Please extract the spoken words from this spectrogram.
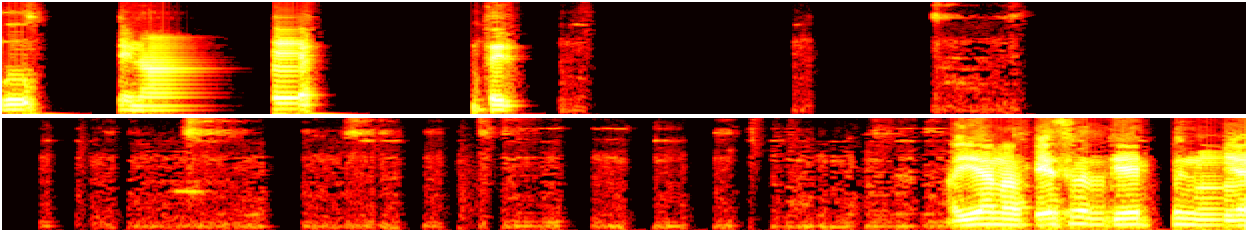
குரு பூஜை நாள் தெரியும். ஐயா நான் பேசுறது கேக்குதுங்க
